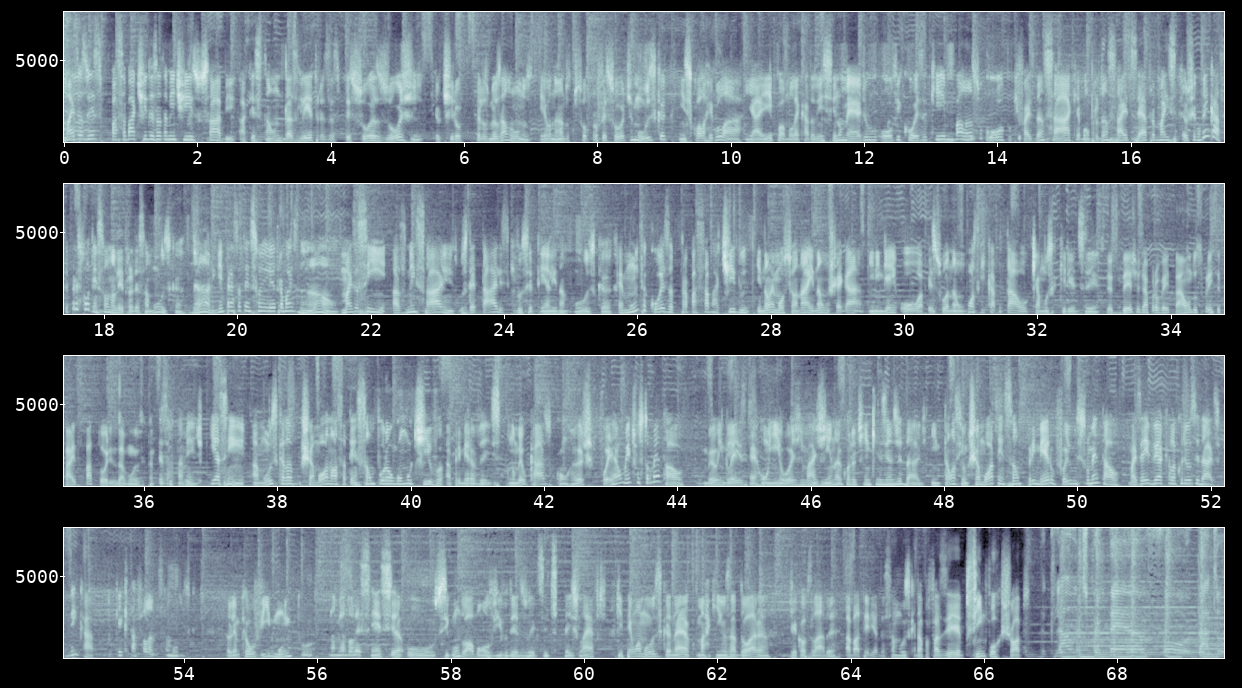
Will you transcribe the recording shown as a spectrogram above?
Mas às vezes passa batida exatamente isso, sabe? A questão das letras. As pessoas hoje, eu tiro pelos meus alunos. Eu, Nando, sou professor de música em escola regular. E aí, pô, a molecada do ensino médio ouve coisa que balança o corpo, que faz dançar, que é bom pra dançar, etc. Mas eu chego, vem cá, você prestou atenção na letra dessa música? Não, ninguém presta atenção em letra mais não. Mas assim, as mensagens, os detalhes que você tem ali na música, é muita coisa pra passar batido e não emocionar e não chegar em ninguém ou a pessoa não conseguir captar o que a música queria dizer. Você deixa de aproveitar um dos principais fatores da música. Exatamente. E assim, a música ela chamou a nossa atenção por algum motivo a primeira vez. No meu caso, com Rush, foi realmente um instrumental. O meu inglês é ruim hoje, imagina quando eu tinha 15 anos de idade. Então, assim, o que chamou a atenção primeiro foi o instrumental. Mas aí veio aquela curiosidade. Vem cá, do que que tá falando essa música? Eu lembro que eu ouvi muito na minha adolescência o segundo álbum ao vivo deles, o Exit Stage Left, que tem uma música, né, que o Marquinhos adora, Jacob's Ladder, a bateria dessa música dá pra fazer cinco workshops. The clouds prepare for battle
